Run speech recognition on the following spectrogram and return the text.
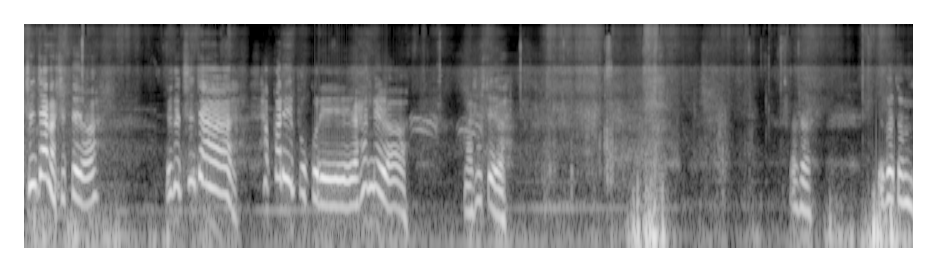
진짜 맛있대요. 이거 진짜 색깔이 뿌꾸리 한 게요. 맛있어요. 그래서 이거 좀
